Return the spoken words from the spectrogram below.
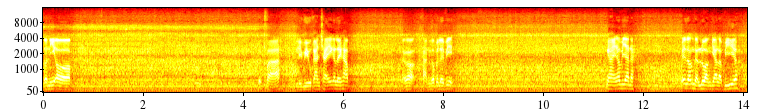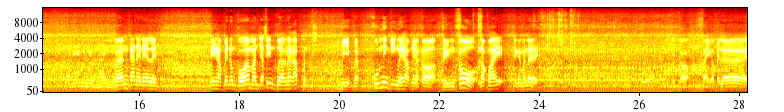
ตัวนี้ออกเปิดฝารีวิวการใช้กันเลยครับ แล้วก็ขันก็ไปเลยพี่ ง่ายนะพี่ยันนะไม่ต้องแต่ลวงยาละบีอะอันนี้มันอยู่ในมันการแน่ๆเลย นี่ครับไม่ต้องกลัวว่ามันจะสิ้นเปลืองนะครับ มันบีบแบบคุ้มจริง ๆ เลยครับเนี่ยก็ดึงโซ่ล็อกไว้ดึงกันมาเลย แล้วก็ใส่เข้าไปเลย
